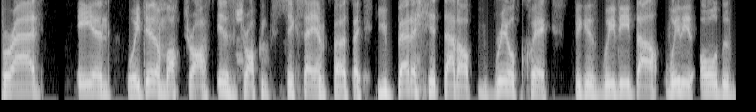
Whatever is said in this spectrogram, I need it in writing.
Brad, Ian. We did a mock draft. It is dropping 6 a.m. Thursday. You better hit that up real quick because we need that. We need all the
